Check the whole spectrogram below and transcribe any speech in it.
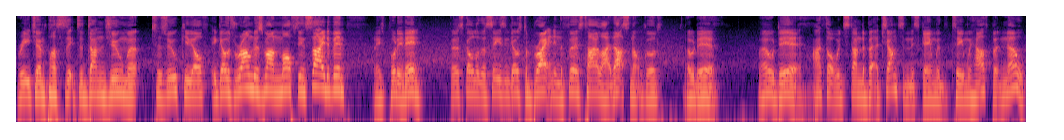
Regen passes it to Dan Danjuma. To Zukiov. He goes round his man, morphs inside of him. And he's put it in. First goal of the season goes to Brighton in the first highlight. That's not good. Oh dear. Oh dear. I thought we'd stand a better chance in this game with the team we have, but no.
